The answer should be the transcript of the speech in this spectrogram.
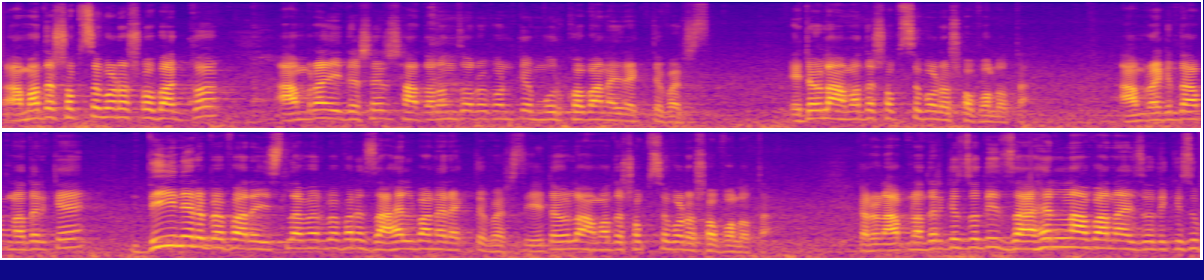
আমাদের সবচেয়ে বড় সৌভাগ্য আমরা এই দেশের সাধারণ জনগণকে মূর্খ বানাই রাখতে পারছি। এটা হলো আমাদের সবচেয়ে বড় সফলতা। আমরা কিন্তু আপনাদেরকে দিনের ব্যাপারে, ইসলামের ব্যাপারে জাহেল বানায় রাখতে পারছি। এটা হলো আমাদের সবচেয়ে বড় সফলতা। কারণ আপনাদেরকে যদি জাহেল না বানায়, যদি কিছু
